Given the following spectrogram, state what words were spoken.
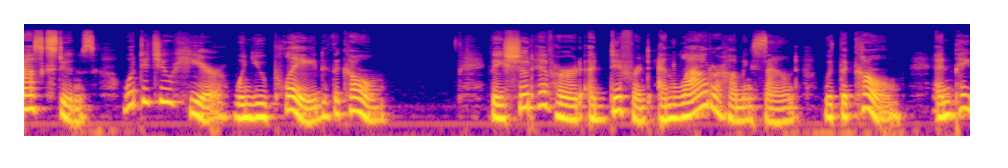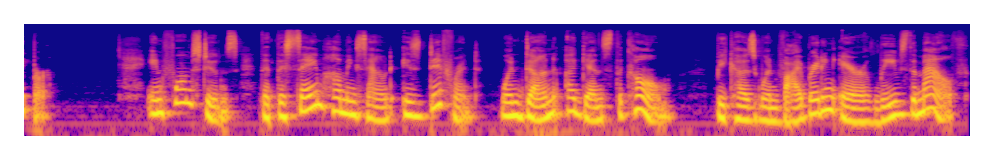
Ask students, what did you hear when you played the comb? They should have heard a different and louder humming sound with the comb and paper. Inform students that the same humming sound is different when done against the comb because when vibrating air leaves the mouth,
